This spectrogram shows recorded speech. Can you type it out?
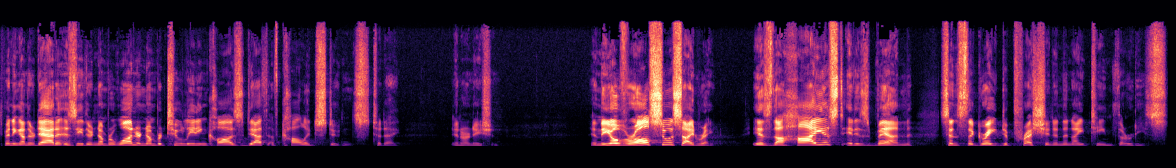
depending on their data, is either number one or number two leading cause death of college students today in our nation. And the overall suicide rate is the highest it has been since the Great Depression in the 1930s.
